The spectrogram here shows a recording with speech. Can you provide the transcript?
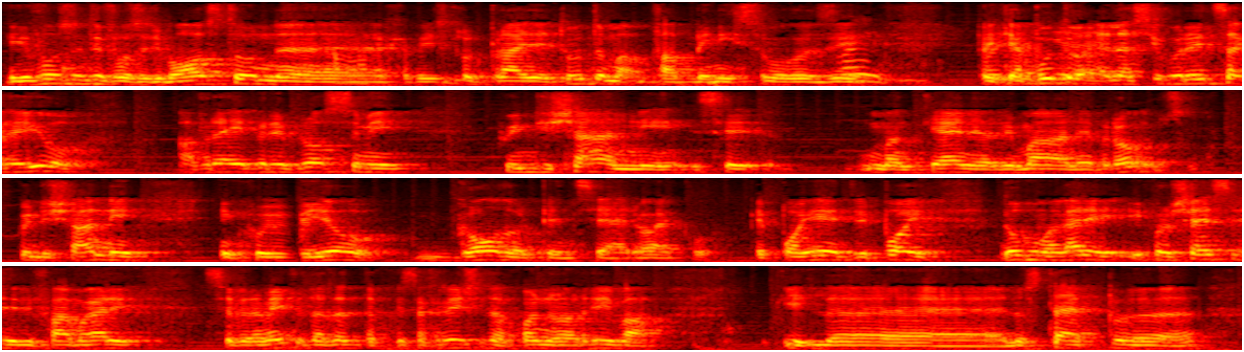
Io fossi un tifoso di Boston eh, capisco il pride e tutto ma va benissimo così. Poi, perché appunto dire- è la sicurezza che io avrei per i prossimi 15 anni se mantiene e rimane però su 15 anni in cui io godo il pensiero ecco che poi entri. Poi dopo magari i processi li rifà magari se veramente da, da questa crescita poi non arriva il, eh, lo step eh,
